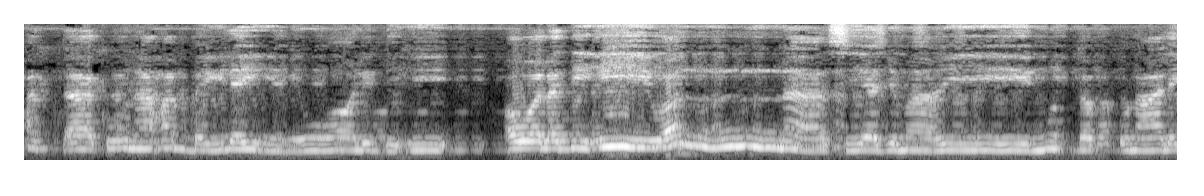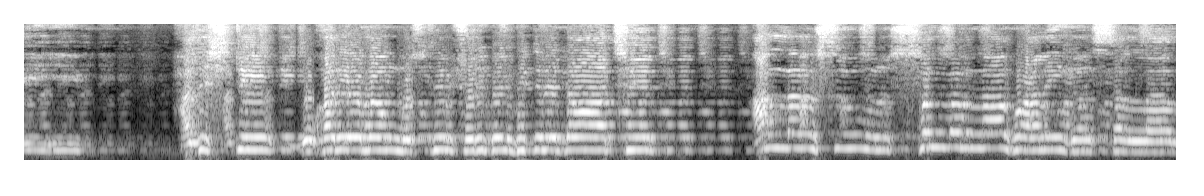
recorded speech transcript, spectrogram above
حتى اكون احب اليه من والده وولده والناس اجمعين متفق عليه হাদিসটি বুখারী এবং মুসলিম শরীফের ভিতরে দেওয়া আছে, আল্লাহ রাসূল সাল্লাল্লাহু আলাইহি ওয়াসাল্লাম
